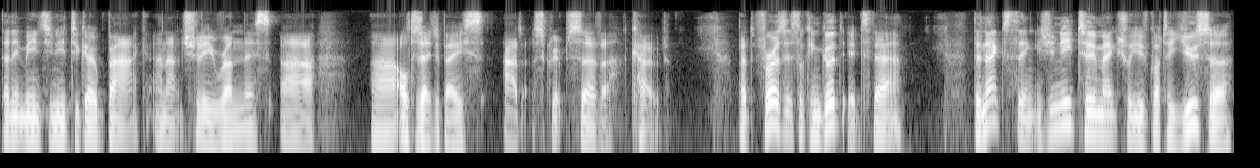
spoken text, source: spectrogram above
then it means you need to go back and actually run this uh, uh, alter database add script server code. But for us, it's looking good. It's there. The next thing is you need to make sure you've got a user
